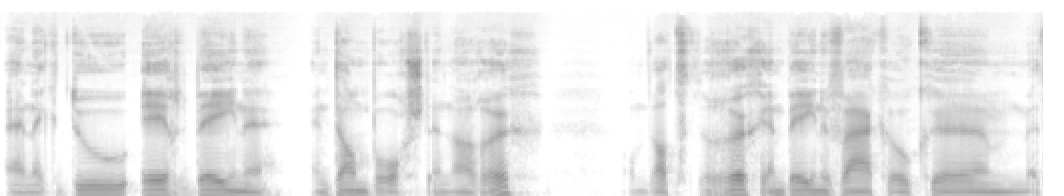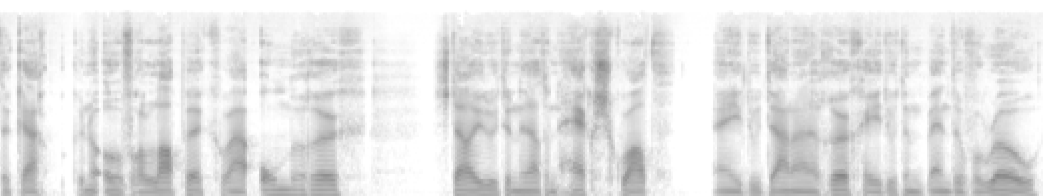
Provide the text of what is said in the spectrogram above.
en ik doe eerst benen en dan borst en dan rug. Omdat de rug en benen vaak ook ehm, met elkaar kunnen overlappen qua onderrug. Stel je doet inderdaad een hack squat en je doet daarna een rug en je doet een bend over row.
